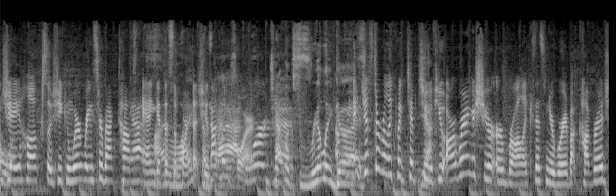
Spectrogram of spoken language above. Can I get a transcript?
beautiful J hook, so she can wear racer back tops Yes. and get the I support like that she's the looking That back. looks for. gorgeous. That looks really good. And just a really quick tip too, Yeah. if you are wearing a sheer or bra like this and you're worried about coverage,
